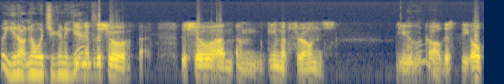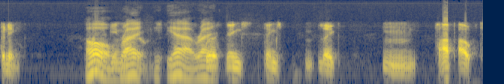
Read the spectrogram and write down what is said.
Well, you don't know what you're going to do you get. remember the show uh, the show um, um, Game of Thrones? Do you recall this the opening? oh, Game right. Thrones. Yeah, right. where things things like mm, pop out.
